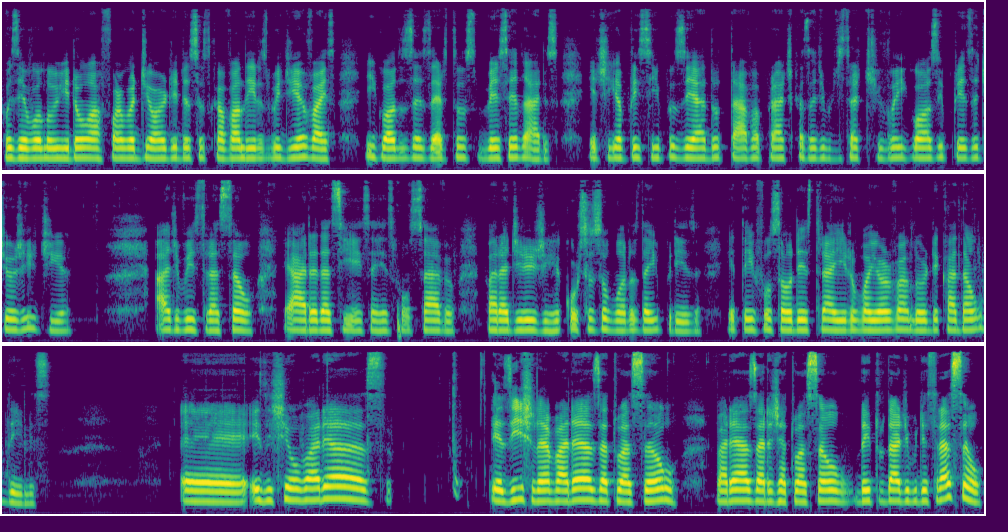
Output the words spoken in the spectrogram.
pois evoluíram a forma de ordem dos seus cavaleiros medievais, igual dos exércitos mercenários, e tinha princípios e adotava práticas administrativas igual às empresas de hoje em dia. A administração é a área da ciência responsável para dirigir recursos humanos da empresa e tem função de extrair o maior valor de cada um deles. É, existiam várias existe né, várias atuação, várias áreas de atuação dentro da administração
